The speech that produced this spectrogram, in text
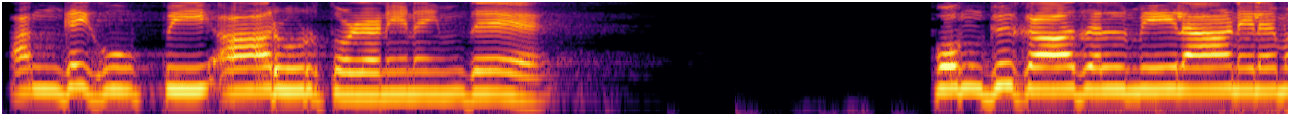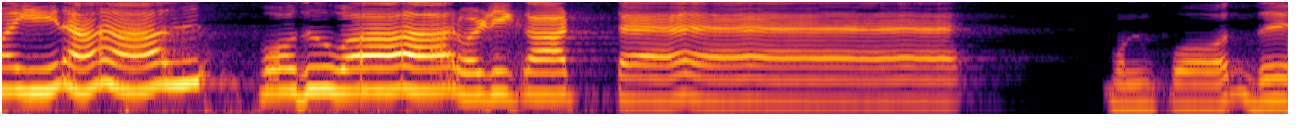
அங்கை கூப்பி ஆரூர் தொழ பொங்கு காதல் மீளா நிலைமையினால் பொதுவார் வழிகாட்ட முன்போந்து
